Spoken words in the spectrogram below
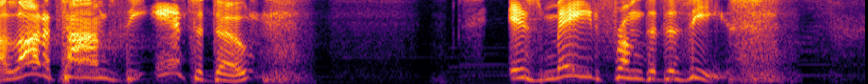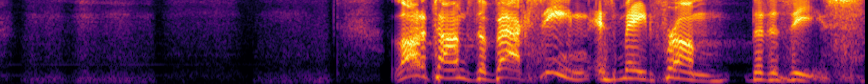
a lot of times the antidote is made from the disease. A lot of times the vaccine is made from the disease.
